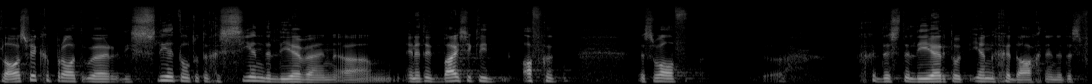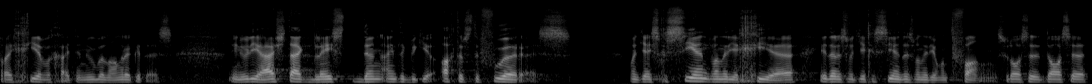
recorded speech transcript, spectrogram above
Het laasweek gepraat oor die sleutel tot 'n geseënde lewe en um en dit het, het basically afge is wel gedistilleer tot een gedagte en dit is vrygewigheid en hoe belangrik dit is. En hoe die hashtag blessed ding eintlik bietjie agterste voor is. Want jy's geseënd wanneer jy gee, eerder as wat jy geseënd is wanneer jy ontvang. So daar's 'n daar's 'n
